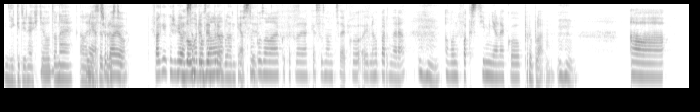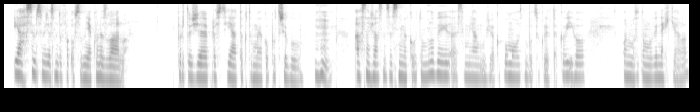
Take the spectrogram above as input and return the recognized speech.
nikdy nechtělo, hmm. to ne, ale ne, že se prostě... Jo. Fakt jako, že měl dlouhodobě problém. Prostě. Já jsem poznala jako takhle nějaké seznamce jako jednoho partnera mm-hmm. a on fakt s tím měl jako problém. Mm-hmm. A já si myslím, že jsem to fakt osobně jako nezvládla. Protože prostě já to k tomu jako potřebuju. Mm-hmm. A snažila jsem se s ním jako o tom mluvit a jestli mu nějak můžu jako pomoct nebo cokoliv takového. On moc o tom mluvit nechtěl,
